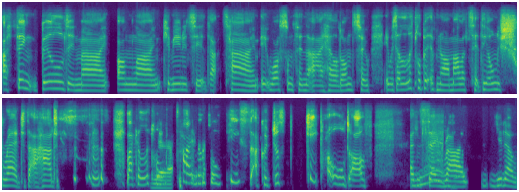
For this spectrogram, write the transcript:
I think building my online community at that time, it was something that I held on to. It was a little bit of normality, the only shred that I had, like a little yeah. tiny little piece that I could just keep hold of and yeah. say, right, you know,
